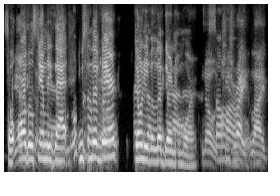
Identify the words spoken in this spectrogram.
So Yeah, all those because- families Yeah, that most used to live them there don't even live like there that. no more. No, So she's right. Like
